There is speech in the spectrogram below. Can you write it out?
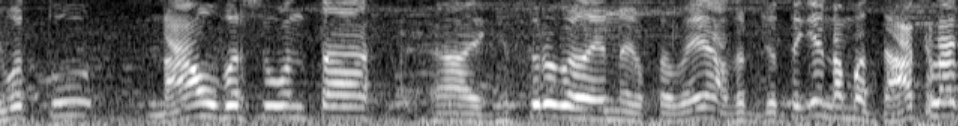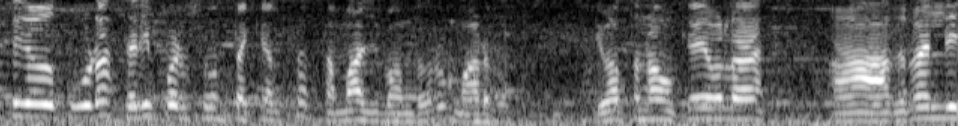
ಇವತ್ತು ನಾವು ಬರೆಸುವಂಥ ಹೆಸರುಗಳೇನಿರ್ತವೆ ಅದರ ಜೊತೆಗೆ ನಮ್ಮ ದಾಖಲಾತಿಗಳು ಕೂಡ ಸರಿಪಡಿಸುವಂಥ ಕೆಲಸ ಸಮಾಜ ಬಾಂಧವರು ಮಾಡಬೇಕು. ಇವತ್ತು ನಾವು ಕೇವಲ ಅದರಲ್ಲಿ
